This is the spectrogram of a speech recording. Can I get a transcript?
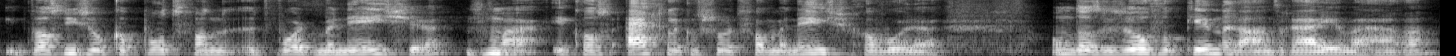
ik was niet zo kapot van het woord manege. Maar ik was eigenlijk een soort van manege geworden. Omdat er zoveel kinderen aan het rijden waren.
